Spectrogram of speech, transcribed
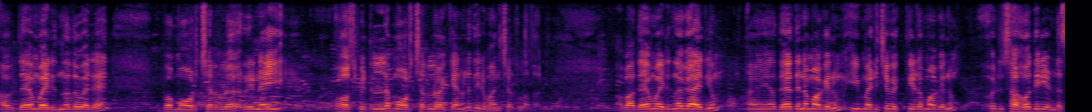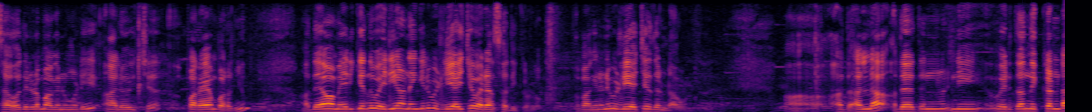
അദ്ദേഹം വരുന്നത് വരെ ഇപ്പോൾ മോർച്ചറിൽ റിനൈ ഹോസ്പിറ്റലിലെ മോർച്ചറിൽ വയ്ക്കാനാണ് തീരുമാനിച്ചിട്ടുള്ളത്. അപ്പോൾ അദ്ദേഹം വരുന്ന കാര്യം അദ്ദേഹത്തിന്റെ മകനും ഈ മരിച്ച വ്യക്തിയുടെ മകനും ഒരു സഹോദരിയുണ്ട്. സഹോദരിയുടെ മകനും കൂടി ആലോചിച്ച് പറയാൻ പറഞ്ഞു. അദ്ദേഹം അമേരിക്കയിൽ നിന്ന് വരികയാണെങ്കിൽ വെള്ളിയാഴ്ച വരാൻ സാധിക്കുള്ളൂ. അപ്പോൾ അങ്ങനെയാണ് വെള്ളിയാഴ്ച ഇതുണ്ടാവുള്ളൂ. അതല്ല അദ്ദേഹത്തിന് ഇനി വരുത്താൻ നിൽക്കണ്ട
